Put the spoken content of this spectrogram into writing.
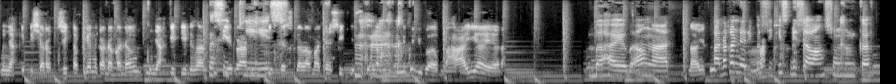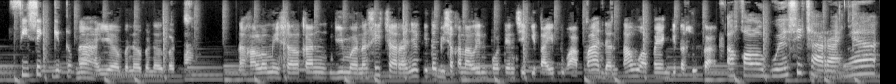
menyakiti secara fisik, tapi kan kadang-kadang menyakiti dengan pikiran, dan segala macam psikis segala macam itu juga bahaya ya. Bahaya banget. Nah itu. Karena kan dari psikis bisa langsung ke fisik gitu kan. Nah iya benar-benar benar. Nah kalau misalkan gimana sih caranya kita bisa kenalin potensi kita itu apa dan tahu apa yang kita suka? Uh, kalau gue sih caranya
